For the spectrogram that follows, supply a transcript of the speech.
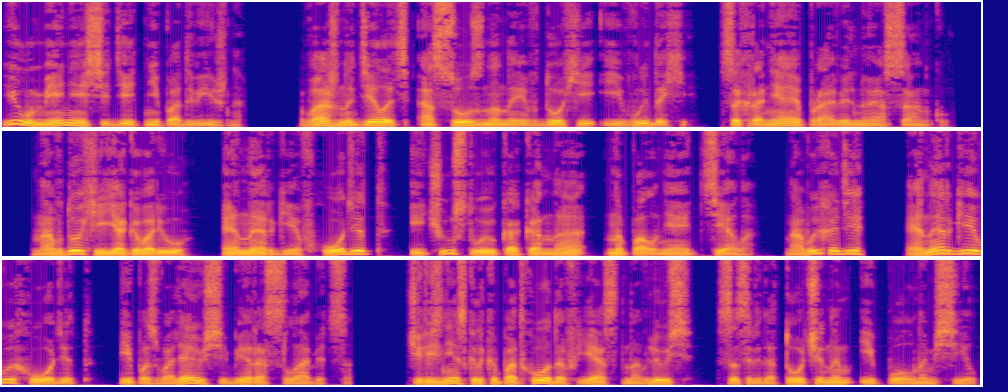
и умение сидеть неподвижно. Важно делать осознанные вдохи и выдохи, сохраняя правильную осанку. На вдохе я говорю «энергия входит» и чувствую, как она наполняет тело. На выходе энергия выходит, и позволяю себе расслабиться. Через несколько подходов я становлюсь сосредоточенным и полным сил.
